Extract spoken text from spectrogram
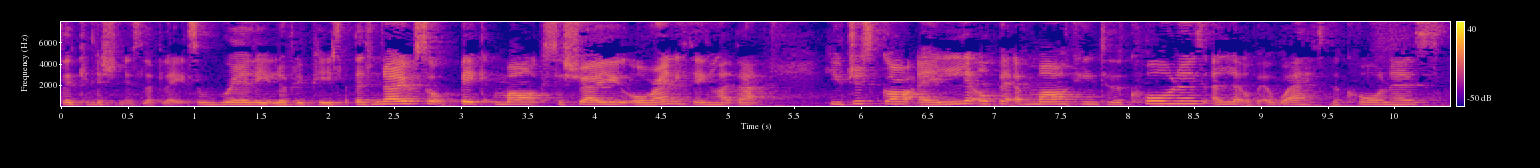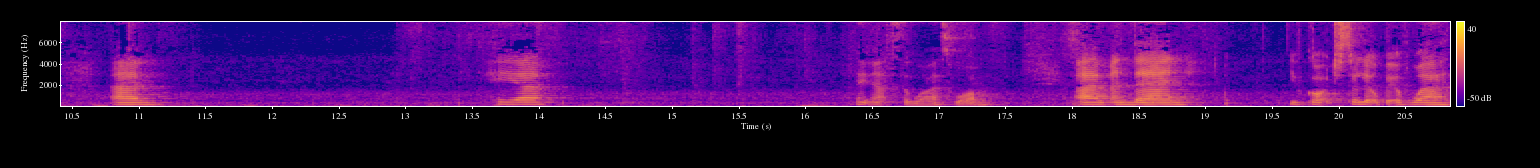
the condition is lovely. It's a really lovely piece. There's no sort of big marks to show you or anything like that. You've just got a little bit of marking to the corners, a little bit of wear to the corners. Um, here, I think that's the worst one. Um, and then you've got just a little bit of wear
